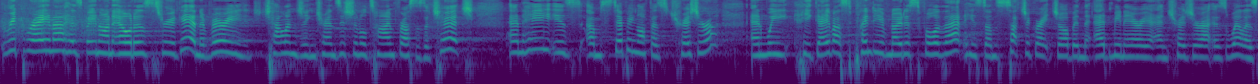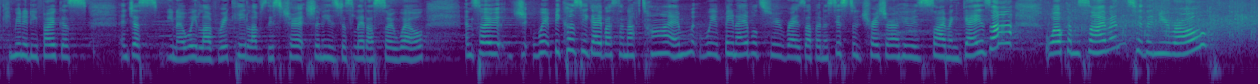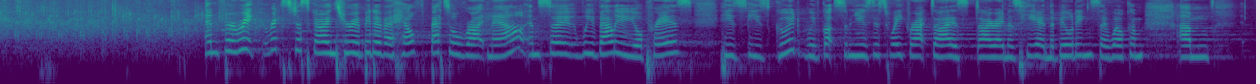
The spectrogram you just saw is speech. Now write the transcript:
Rick Rayner has been on elders through, again, a very challenging transitional time for us as a church. And he is um, stepping off as treasurer, and we, he gave us plenty of notice for that. He's done such a great job in the admin area and treasurer, as well as community focus. And just, you know, we love Rick. He loves this church, and he's just led us so well. And so, because he gave us enough time, we've been able to raise up an assistant treasurer who is Simon Gazer. Welcome, Simon, to the new role. And for Rick, Rick's just going through a bit of a health battle right now, and so we value your prayers. He's, he's good. We've got some news this week, right? Di's, Di Rayner's here in the building, so welcome. Um,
